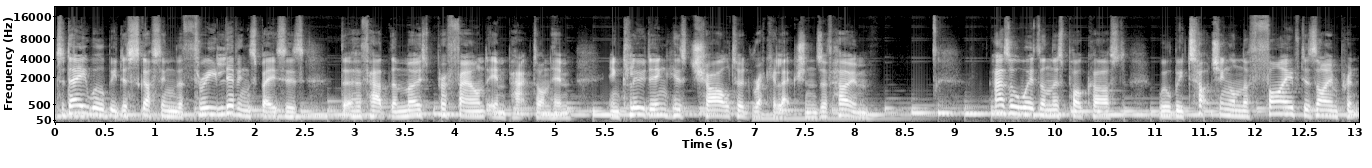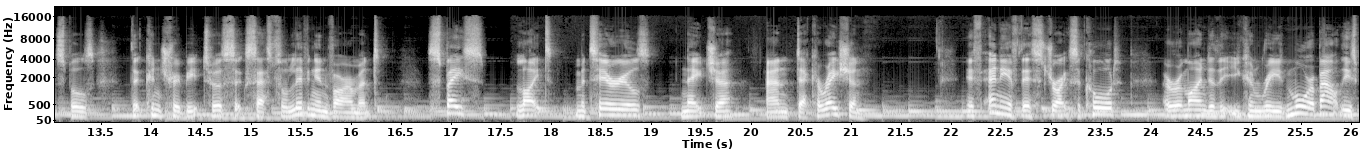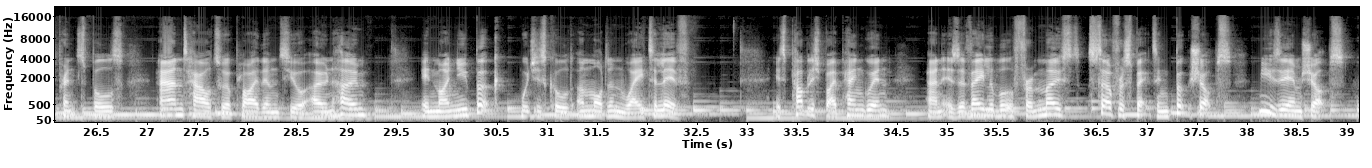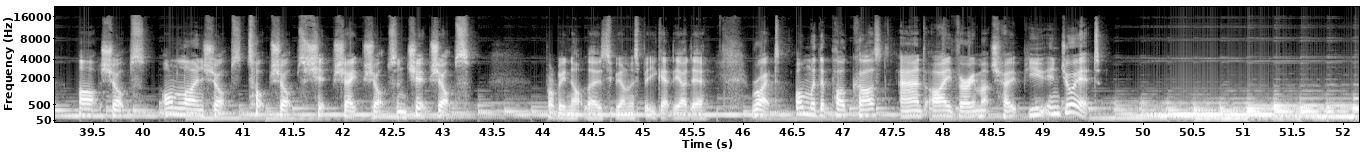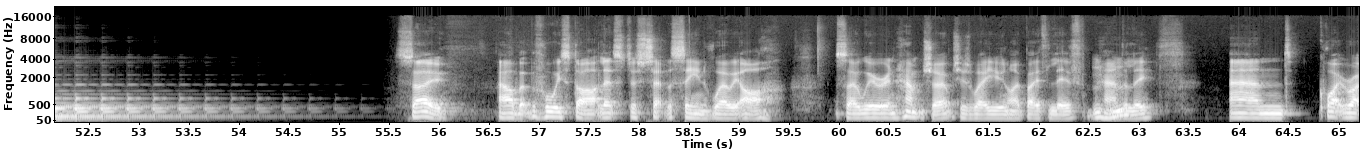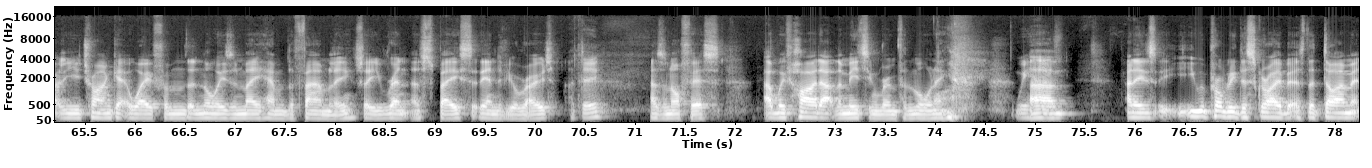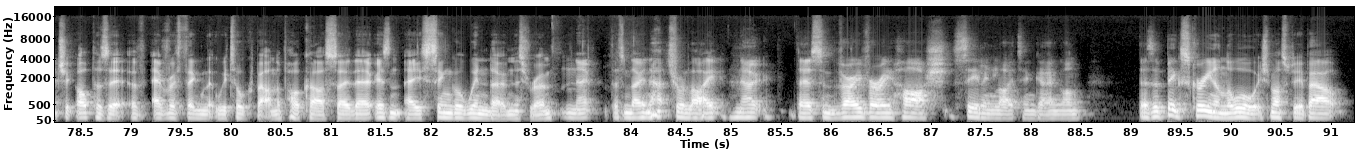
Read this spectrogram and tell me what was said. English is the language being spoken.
Today, we'll be discussing the three living spaces that have had the most profound impact on him, including his childhood recollections of home. As always on this podcast, we'll be touching on the five design principles that contribute to a successful living environment space, light, materials, nature, and decoration. If any of this strikes a chord, a reminder that you can read more about these principles and how to apply them to your own home in my new book, which is called A Modern Way to Live. It's published by Penguin and is available from most self respecting bookshops, museum shops, art shops, online shops, top shops, ship shape shops, and chip shops. Probably not those, to be honest, but you get the idea. Right, on with the podcast, and I very much hope you enjoy it. So, Albert, before we start, let's just set the scene of where we are. So we were in Hampshire, which is where you and I both live mm-hmm. handily. And quite rightly, you try and get away from the noise and mayhem of the family. So you rent a space at the end of your road. I do. As an office. And we've hired out the meeting room for the morning. We have. Um, and it's, you would probably describe it as the diametric opposite of everything that we talk about on the podcast. So there isn't a single window in this room. No. There's no natural light. No. There's some very, very harsh ceiling lighting going on. There's a big screen on the wall, which must be about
